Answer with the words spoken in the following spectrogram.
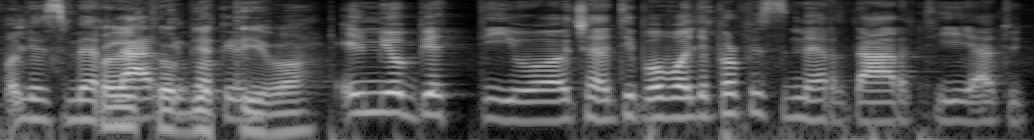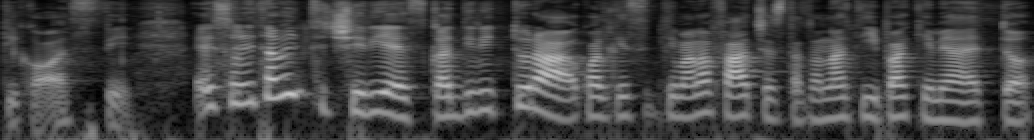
Voglio smerdarti. Qual è il tuo obiettivo? Il, il, mio obiettivo. Cioè, tipo, voglio proprio smerdarti a tutti i costi. E solitamente ci riesco. Addirittura qualche settimana fa c'è stata una tipa che mi ha detto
